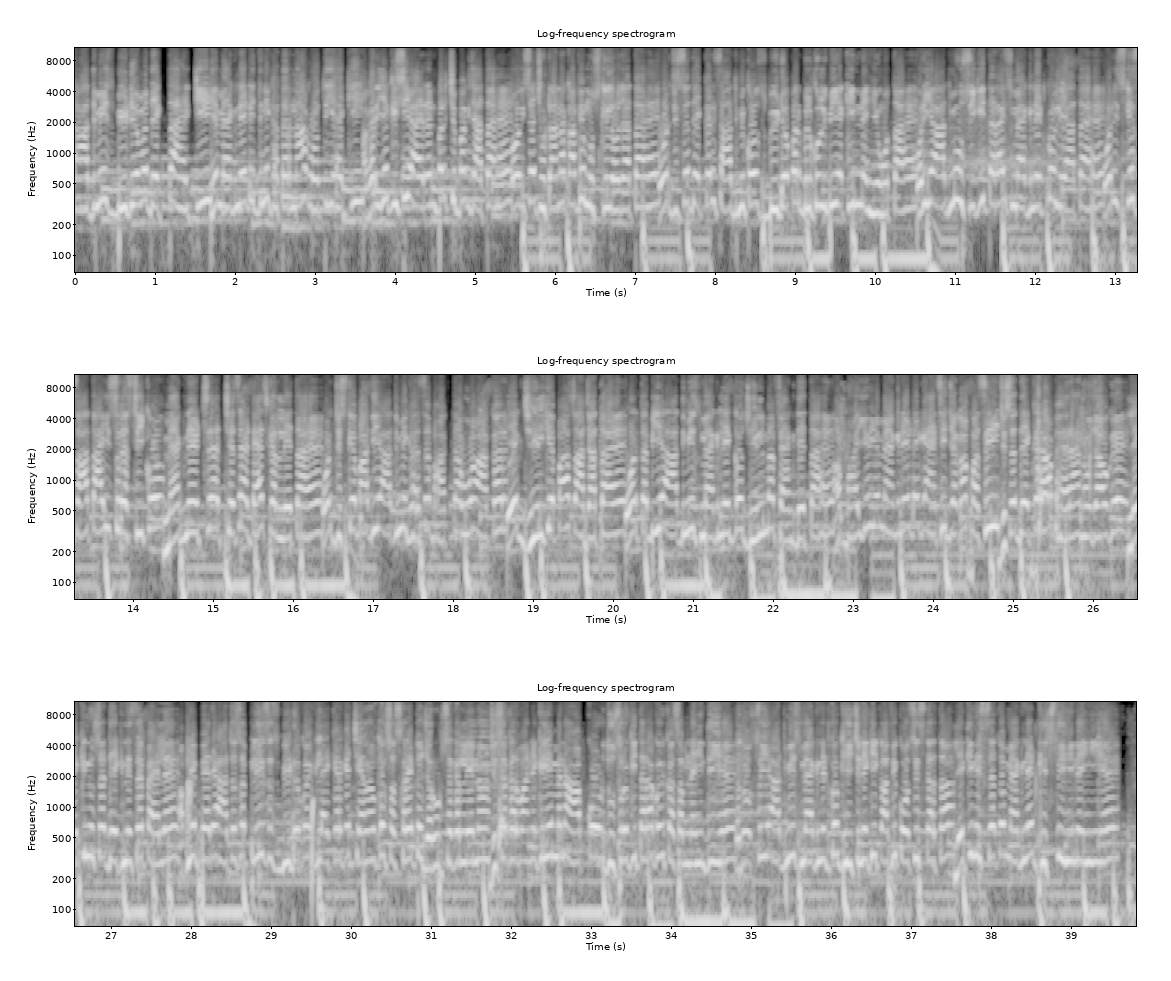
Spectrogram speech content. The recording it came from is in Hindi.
आदमी इस वीडियो में देखता है कि ये मैग्नेट इतनी खतरनाक होती है कि अगर ये किसी आयरन पर चिपक जाता है तो इसे छुटाना काफ़ी मुश्किल हो जाता है। और जिसे देखकर इस आदमी को उस वीडियो पर बिल्कुल भी यकीन नहीं होता है। और ये आदमी उसी की तरह इस मैग्नेट को ले आता है और इसके साथ आई इस रस्सी को मैग्नेट से अच्छे से अटैच कर लेता है। और जिसके बाद ये आदमी घर से भागता हुआ आकर एक झील के पास आ जाता है और तभी ये आदमी इस मैग्नेट को झील में फेंक देता है। अब भाइयों, ये मैग्नेट एक ऐसी जगह फंसी जिसे देखकर आप हैरान हो जाओगे। लेकिन उसे देखने से पहले अपने प्यारे हाथों से प्लीज़ इस वीडियो को एक लाइक करके चैनल को सब्सक्राइब तो ज़रूर से कर लेना। जिसे करवाने के लिए मैंने आपको और दूसरों की तरह कोई कसम नहीं दी है। तो दोस्तों, ये आदमी इस मैग्नेट को खींचने की काफ़ी कोशिश करता, लेकिन इससे तो मैग्नेट खींचती ही नहीं है।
